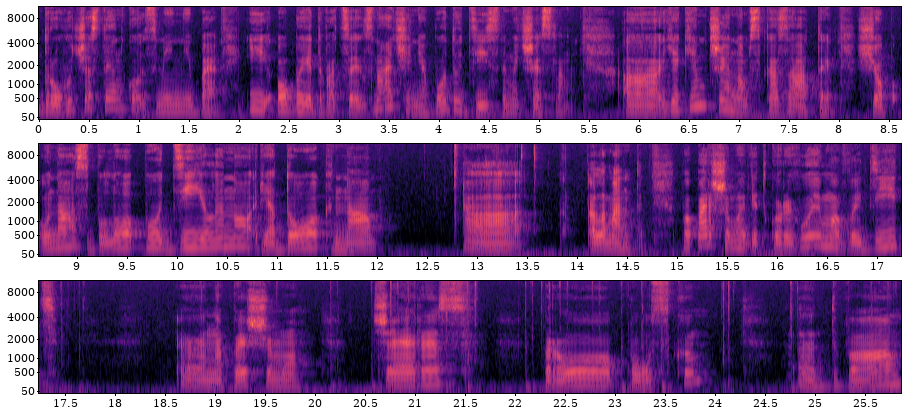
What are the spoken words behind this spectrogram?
другу частинку змінні Б. І обидва цих значення будуть дійсними числами. Яким чином сказати, щоб у нас було поділено рядок на елементи. По-перше, ми відкоригуємо, введіть, е, напишемо через пропуск е, два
